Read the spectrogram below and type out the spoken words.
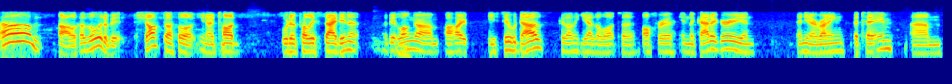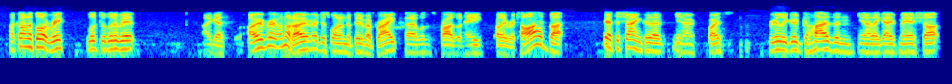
Um, oh, look, I was a little bit shocked. I thought, you know, Todd would have probably stayed in it a bit longer. Um, I hope he still does because I think he has a lot to offer in the category and, and you know, running a team. Um, I kind of thought Rick looked a little bit, I guess, over it, or not over it, just wanted a bit of a break. So I wasn't surprised when he probably retired. But yeah, it's a shame because you know, both really good guys and, you know, they gave me a shot.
